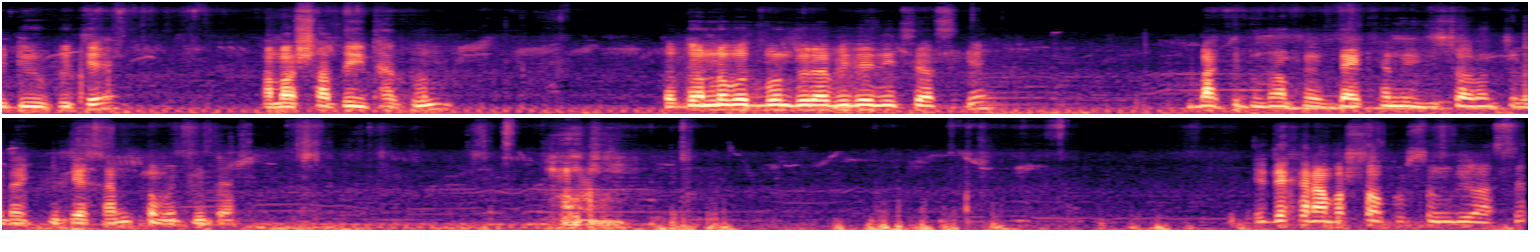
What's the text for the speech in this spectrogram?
ভিডিও পেতে আমার সাথেই থাকুন। তো ধন্যবাদ বন্ধুরা, বিদায় নিচ্ছি আজকে। বাকিটুকু আপনি দেখেন এই যে চরাঞ্চলটা একটু দেখান টমেটোটা এই দেখেন আমার সফর সঙ্গী আছে।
